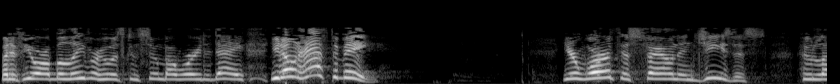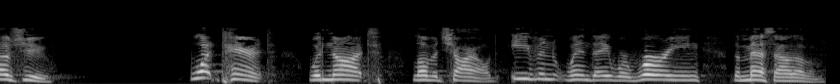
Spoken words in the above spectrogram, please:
But if you are a believer who is consumed by worry today, you don't have to be. Your worth is found in Jesus who loves you. What parent would not love a child, even when they were worrying the mess out of them.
